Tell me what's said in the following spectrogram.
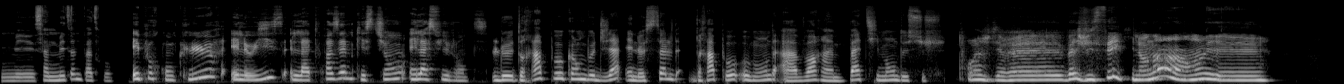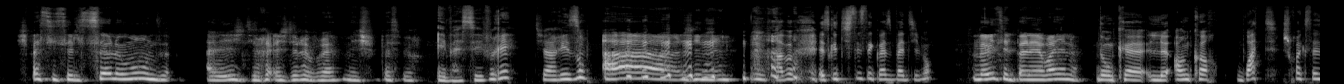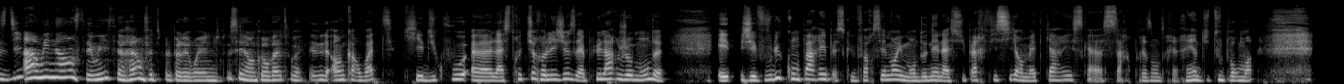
Mais ça ne m'étonne pas trop. Et pour conclure, Héloïse, la troisième question est la suivante. Le drapeau cambodgien est le seul drapeau au monde à avoir un bâtiment dessus. Moi, je dirais. Bah, je sais qu'il en a un, mais. Je sais pas si c'est le seul au monde. Allez, je dirais, je dirais vrai, mais je suis pas sûre. Eh ben, c'est vrai. Tu as raison. Ah, génial. Bravo. Est-ce que tu sais c'est quoi ce bâtiment? Bah oui, c'est le Palais Royal. Donc, euh, le Angkor Wat, je crois que ça se dit. Ah oui, non, c'est oui, c'est vrai, en fait, c'est pas le Palais Royal du tout, c'est Angkor Wat, ouais. Le Angkor Wat, qui est du coup euh, la structure religieuse la plus large au monde. Et j'ai voulu comparer, parce que forcément, ils m'ont donné la superficie en mètres carrés, ce que ça représenterait rien du tout pour moi.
